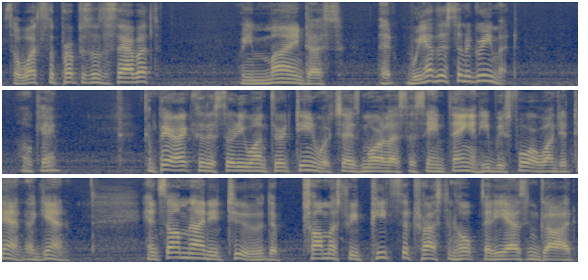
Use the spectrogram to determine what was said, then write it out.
So, what's the purpose of the Sabbath? Remind us that we have this in agreement. Okay? Compare Exodus 31:13, which says more or less the same thing, and Hebrews 4 1 to 10. Again, in Psalm 92, the psalmist repeats the trust and hope that he has in God,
